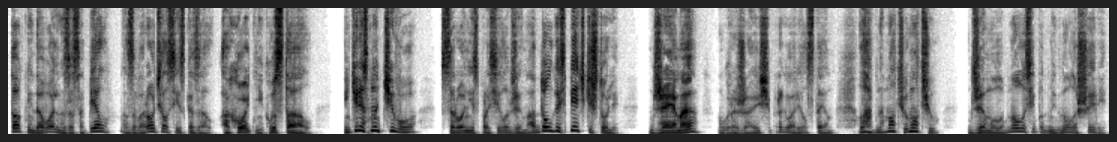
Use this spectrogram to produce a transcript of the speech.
Тот недовольно засопел, заворочился и сказал «Охотник, устал». «Интересно, от чего?» — с иронией спросила Джема. «От долгой спечки, что ли?» «Джема!» — угрожающе проговорил Стэн. «Ладно, молчу, молчу». Джем улыбнулась и подмигнула Шире.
